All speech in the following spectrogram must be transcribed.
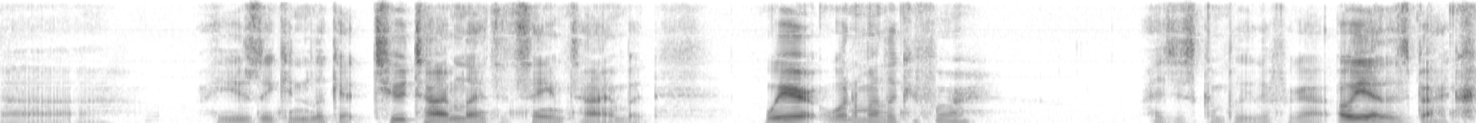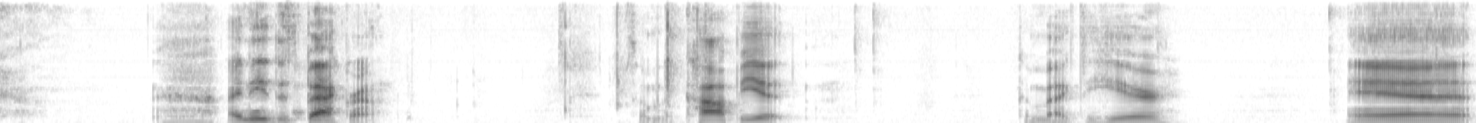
Uh, I usually can look at two timelines at the same time, but where? What am I looking for? I just completely forgot. Oh yeah, this background. I need this background. So I'm going to copy it, come back to here, and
